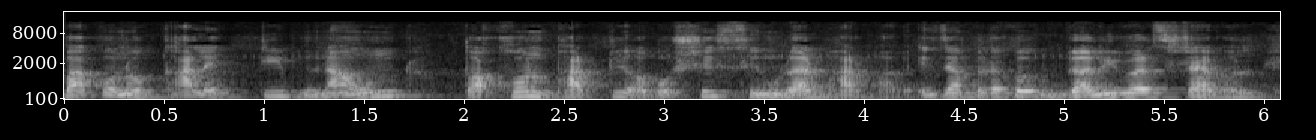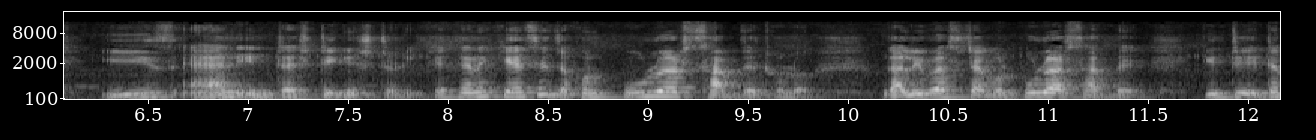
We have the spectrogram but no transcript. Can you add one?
বা কোনো কালেকটিভ নাউন তখন ভার্বটি অবশ্যই সিঙ্গুলার ভার্ব হবে। এক্সাম্পল দেখো Gulliver's travel is an interesting story এখানে কি আছে? যখন পুলার সাবজেক্ট হলো গালিভার্স ট্রাভেল পুলার সাবজেক্ট কিন্তু এটা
